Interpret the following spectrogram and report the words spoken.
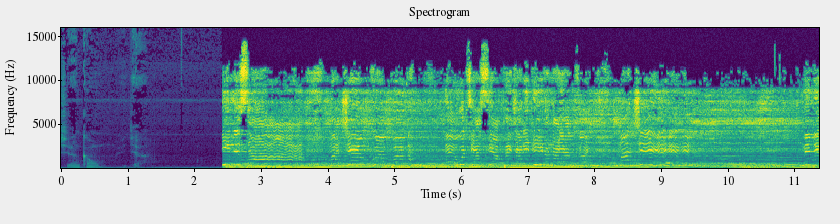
hyerɛ nka wo ogya Mede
